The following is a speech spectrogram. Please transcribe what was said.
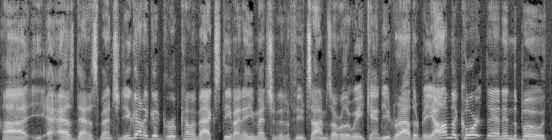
uh, as Dennis mentioned, you got a good group coming back, Steve. I know you mentioned it a few times over the weekend. You'd rather be on the court than in the booth.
